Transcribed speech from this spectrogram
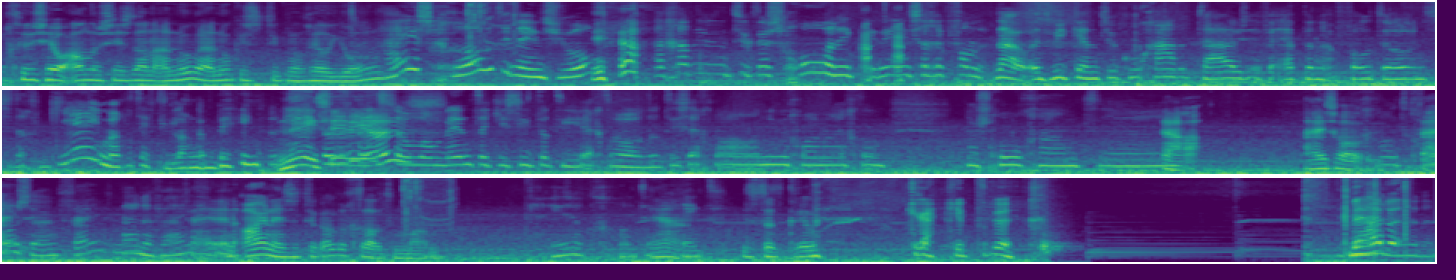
Guus heel anders is dan Anouk? Anouk is natuurlijk nog heel jong. Hij is groot ineens, joh. Ja. Hij gaat nu natuurlijk naar school en ik, ineens zeg ik van, nou, het weekend natuurlijk, hoe gaat het thuis? Even appen naar een foto. En toen dacht ik, jee, maar wat heeft hij lange benen? Nee, Dat is serieus? echt zo'n moment dat je ziet dat hij echt wel, dat is echt wel nu gewoon echt een naar school gaand, eh, Ja, hij is al Grote vijf, gozer. vijf, bijna vijf. vijf. En Arne is natuurlijk ook een grote man. Ja, die is ook groot en Ja. breed. Dus dat krijg je terug. We Ja, hebben,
